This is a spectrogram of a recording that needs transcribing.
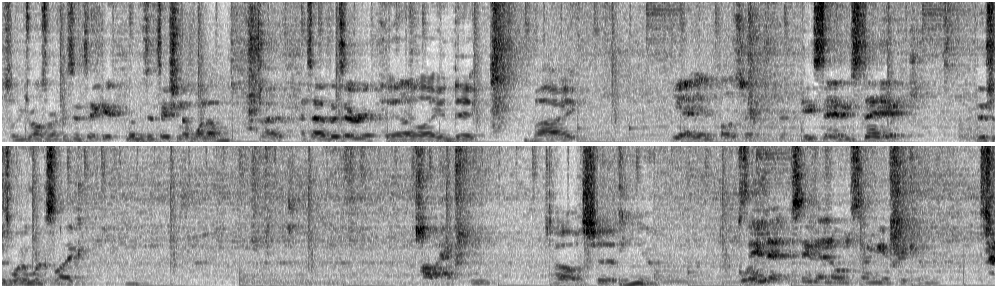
So he draws representation representation of one of them. All right. That's out of this area. Yeah, that's like a dick. Bye. Yeah, gotta get closer. He said, instead, this is what it looks like. Oh, actually, Oh shit. save that. Save that note and send me a picture. Take.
